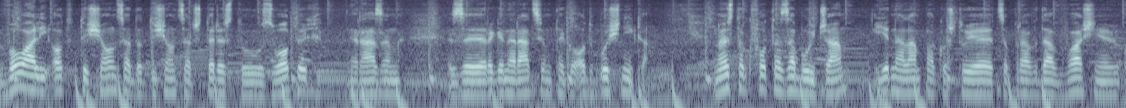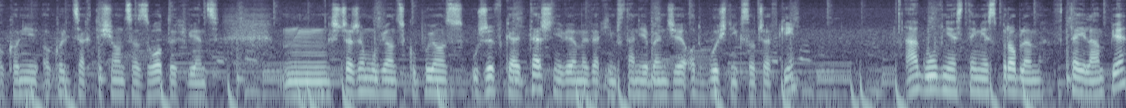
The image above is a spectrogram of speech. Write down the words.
wołali od 1000 do 1400 zł razem z regeneracją tego odbłyśnika. No jest to kwota zabójcza. Jedna lampa kosztuje co prawda właśnie w okoli- okolicach 1000 zł, więc mm, szczerze mówiąc kupując używkę też nie wiemy w jakim stanie będzie odbłyśnik soczewki. A głównie z tym jest problem w tej lampie.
